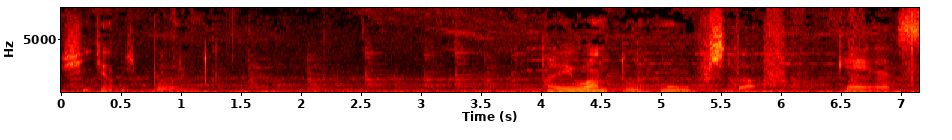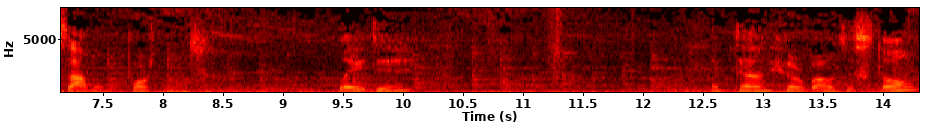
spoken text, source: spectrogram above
sitting is boring. I want to move stuff. Okay, that's some important lady. I'm telling her about the stone.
